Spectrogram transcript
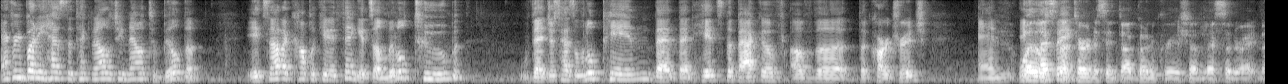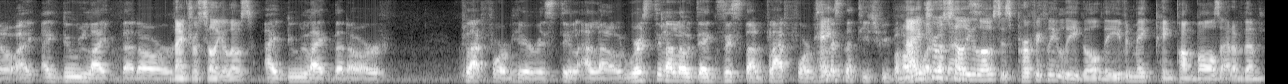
everybody has the technology now to build them. It's not a complicated thing. It's a little tube that just has a little pin that, that hits the back of, of the, the cartridge and well, let's bang. not turn this into a gun creation lesson right now. I, I do like that our nitrocellulose I do like that our platform here is still allowed. We're still allowed to exist on platforms. Hey, so let's not teach people how. Nitrocellulose is perfectly legal. They even make ping pong balls out of them.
